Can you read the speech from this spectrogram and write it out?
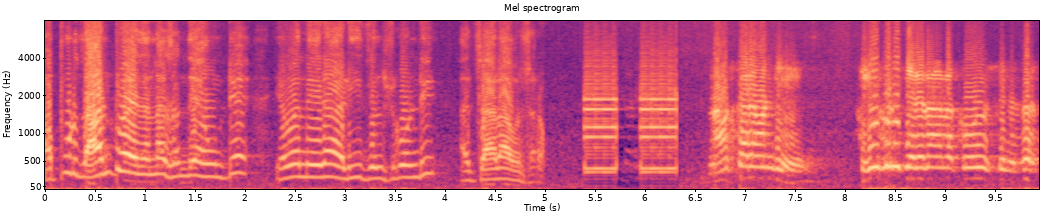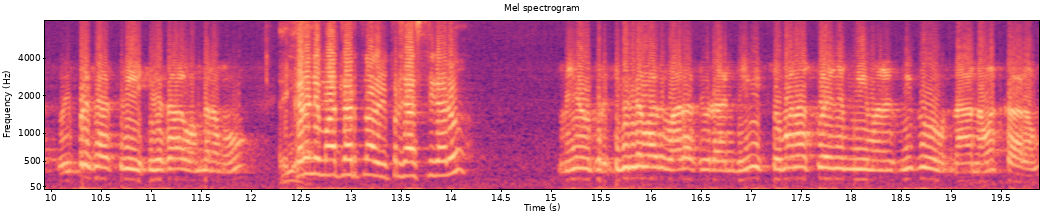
అప్పుడు దాంట్లో ఏదన్నా సందేహం ఉంటే ఎవరినైనా అడిగి తెలుసుకోండి. అది చాలా అవసరం. నమస్కారం అండి. శ్రీ గురు చరణాలకు విప్రశాస్త్రి శిరస వందనము. ఎక్కడ నుండి మాట్లాడుతున్నారు విప్రశాస్త్రి గారు? మేము ఇక్కడ సికింద్రాబాద్ వారాసుడు అండి. సుమనస్సు అయిన మీ మన- మీకు నా నమస్కారం.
